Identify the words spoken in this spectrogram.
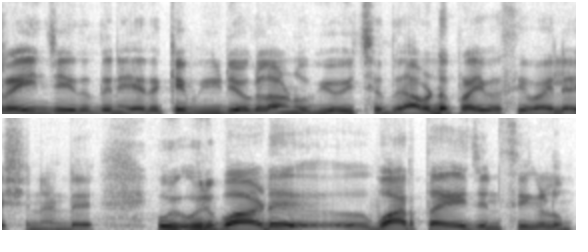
ട്രെയിൻ ചെയ്തതിന് ഏതൊക്കെ വീഡിയോകളാണ് ഉപയോഗിച്ചത്? അവിടെ പ്രൈവസി വയലേഷൻ ഉണ്ട്. ഒരുപാട് വാർത്താ ഏജൻസികളും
